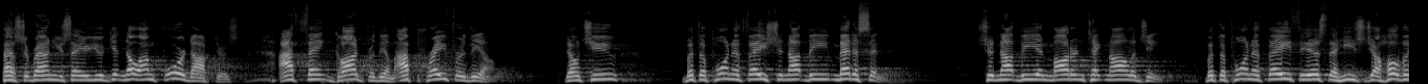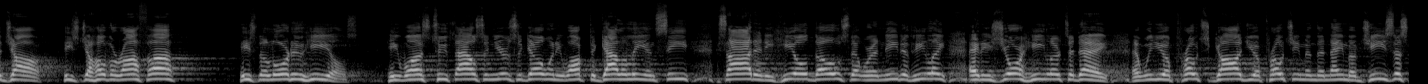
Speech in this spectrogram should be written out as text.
Pastor Brown, you say, Are you getting? No, I'm for doctors. I thank God for them. I pray for them. Don't you? But the point of faith should not be medicine, should not be in modern technology. But the point of faith is that He's Jehovah Jah, He's Jehovah Rapha, He's the Lord who heals. He was 2,000 years ago when he walked the Galilean seaside and he healed those that were in need of healing, and he's your healer today. And when you approach God, you approach him in the name of Jesus.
